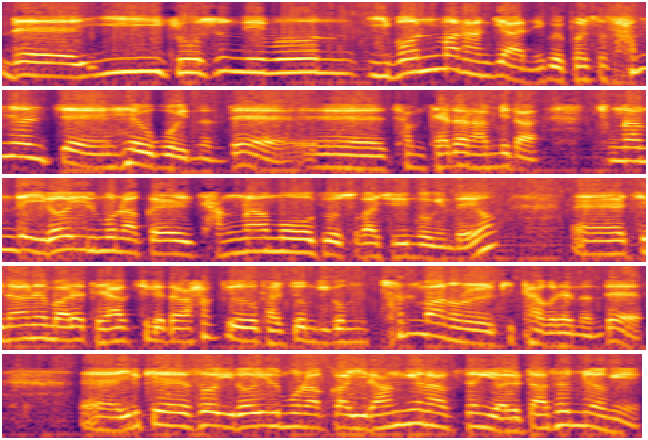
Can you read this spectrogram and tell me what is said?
네, 이 교수님은 이번만 한 게 아니고 벌써 3년째 해오고 있는데 에, 참 대단합니다. 충남대 일어일문학과의 장남호 교수가 주인공인데요. 에, 지난해 말에 대학 측에다가 학교 발전기금 천만 원을 기탁을 했는데 에, 이렇게 해서 일어일문학과 1학년 학생 15명이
